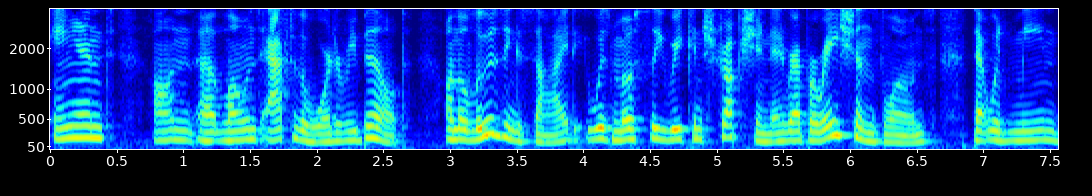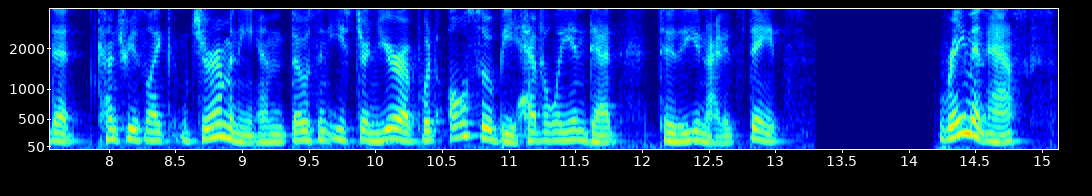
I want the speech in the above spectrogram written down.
and on uh, loans after the war to rebuild. On the losing side, it was mostly reconstruction and reparations loans that would mean that countries like Germany and those in Eastern Europe would also be heavily in debt to the United States. Raymond asks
